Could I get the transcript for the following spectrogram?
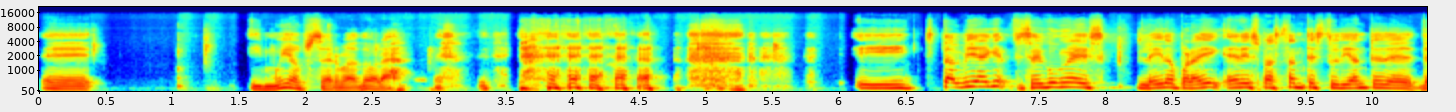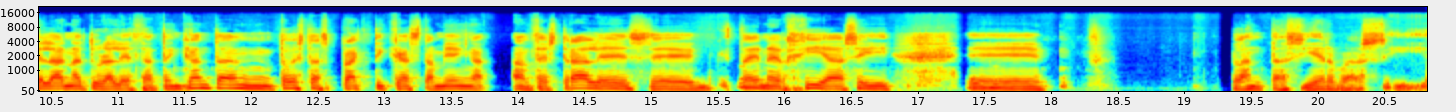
Eh, y muy observadora. Y también, según he leído por ahí, eres bastante estudiante de, la naturaleza. Te encantan todas estas prácticas también ancestrales, eh, esta energía así, eh, plantas, hierbas. Y,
